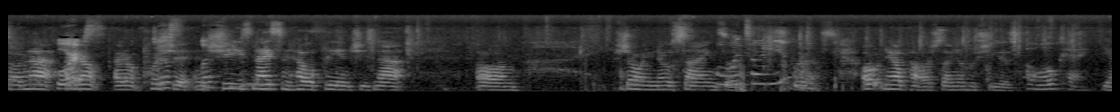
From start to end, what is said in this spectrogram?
So I'm not. Of course. I don't. I don't push Just it, and like she's you. nice and healthy, and she's not um, showing no signs Oh, of what's on you? stress. Oh, nail polish. So I know who she is. Oh, okay. Yeah.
